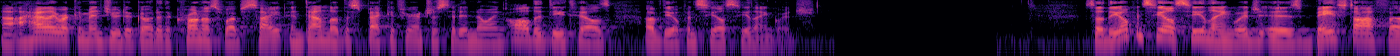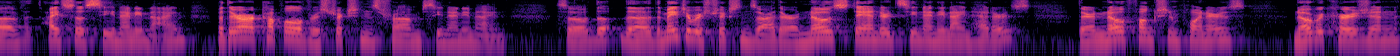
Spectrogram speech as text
Uh, I highly recommend you to go to the Khronos website and download the spec if you're interested in knowing all the details of the OpenCL C language. So the OpenCL C language is based off of ISO C99, but there are a couple of restrictions from C99. So the, the, the, major restrictions are there are no standard C99 headers, there are no function pointers, no recursion,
